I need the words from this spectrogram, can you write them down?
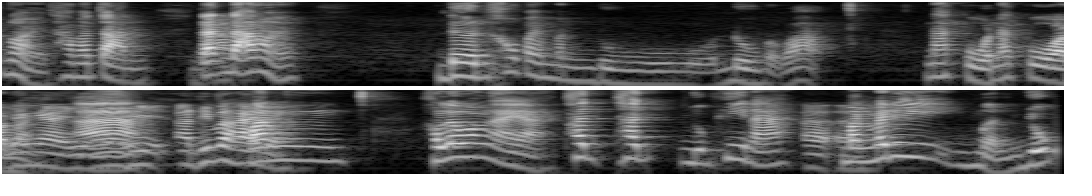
กๆหน่อยท่าพระจันทร์ดักดักๆหน่อย เดินเข้าไปมันดูดูแบบว่าน่ากลัวน่ากลัวหน่อยังไงยังไงอ่าพี่อธิบายมันหอยเขาเรียกว่าไงอะ ถ้าถ้ายุคพี่นะเออเออมันไม่ได้เหมือนยุค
